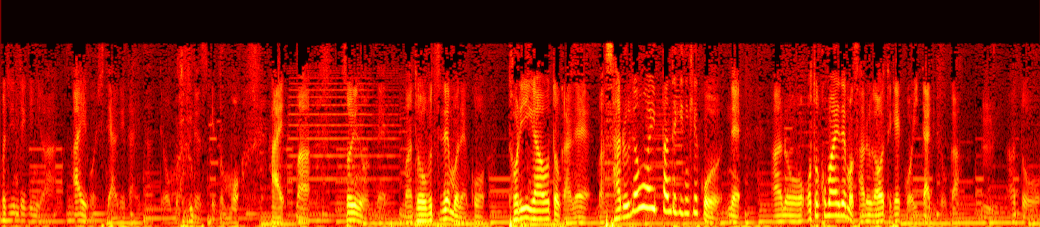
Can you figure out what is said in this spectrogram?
個人的には愛護してあげたいなって思うんですけども、はい、まあ、そういうのね、まあ動物でもね、こう、鳥顔とかね、まあ猿顔は一般的に結構ね、あの、男前でも猿顔って結構いたりとか、うん、あと、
